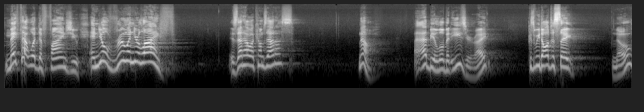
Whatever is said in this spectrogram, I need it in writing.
Make that what defines you, and you'll ruin your life. Is that how it comes at us? No. That'd be a little bit easier, right? Because we'd all just say, no,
